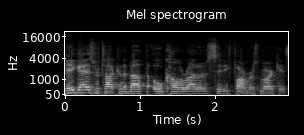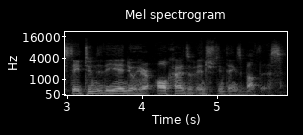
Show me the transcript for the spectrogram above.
Today, guys, we're talking about the Old Colorado City Farmers Market. Stay tuned to the end. You'll hear all kinds of interesting things about this.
